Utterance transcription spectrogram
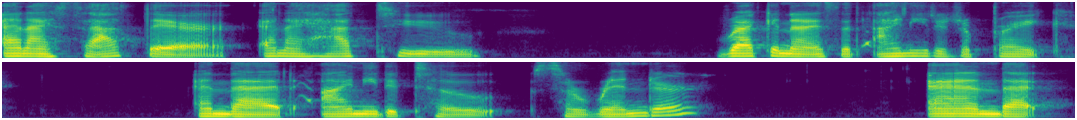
And I sat there and I had to recognize that I needed a break and that I needed to surrender and that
